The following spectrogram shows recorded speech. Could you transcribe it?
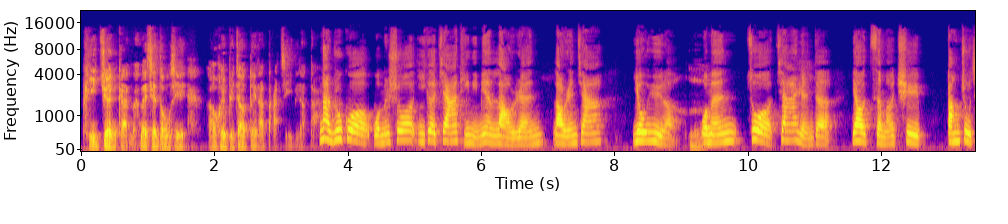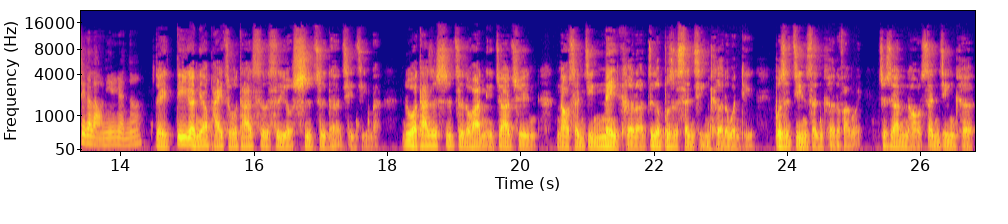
疲倦感啊，那些东西呃会比较对他打击比较大。那如果我们说一个家庭里面老人老人家忧郁了，嗯，我们做家人的要怎么去帮助这个老年人呢？对，第一个你要排除他是不是有失智的情形嘛。如果他是失智的话，你就要去脑神经内科了。这个不是身心科的问题，不是精神科的范围，就是要脑神经科。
